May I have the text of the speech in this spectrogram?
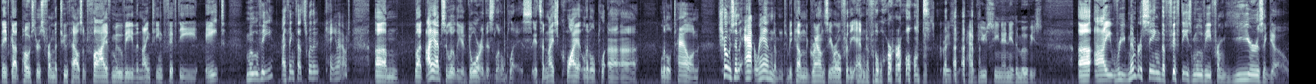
They've got posters from the 2005 movie, the 1958 movie. I think that's when it came out. Um, but I absolutely adore this little place. It's a nice, quiet little pl- uh, uh, little town. Chosen at random to become the ground zero for the end of the world. It's crazy. Have you seen any of the movies? Uh, I remember seeing the 50s movie from years ago,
